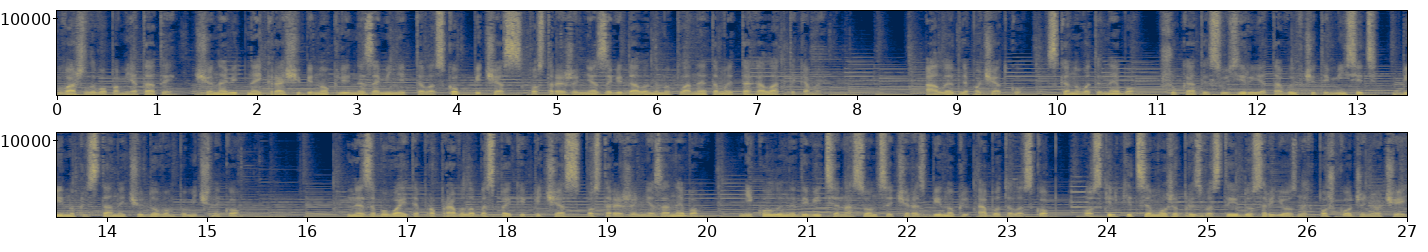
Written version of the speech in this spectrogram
Важливо пам'ятати, що навіть найкращі біноклі не замінять телескоп під час спостереження за віддаленими планетами та галактиками. Але для початку сканувати небо, шукати сузір'я та вивчити місяць, бінокль стане чудовим помічником. Не забувайте про правила безпеки під час спостереження за небом, ніколи не дивіться на сонце через бінокль або телескоп, оскільки це може призвести до серйозних пошкоджень очей.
